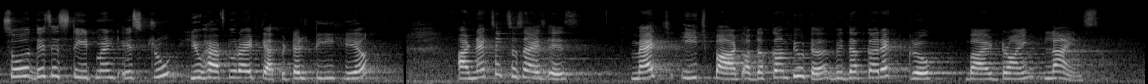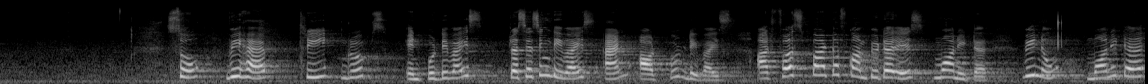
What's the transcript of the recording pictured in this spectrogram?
So, this statement is true. You have to write capital T here. Our next exercise is match each part of the computer with the correct group by drawing lines. So, we have three groups input device, processing device and output device. Our first part of computer is monitor. We know monitor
